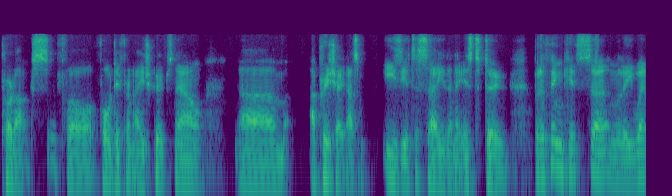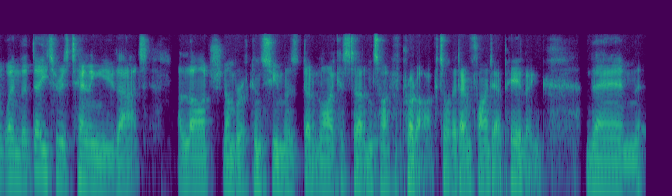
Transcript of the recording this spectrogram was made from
products for for different age groups. Now, um, I appreciate that's easier to say than it is to do, but I think it's certainly when when the data is telling you that a large number of consumers don't like a certain type of product or they don't find it appealing, then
